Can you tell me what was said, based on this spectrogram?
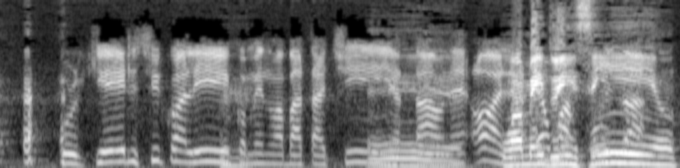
porque eles ficam ali comendo uma batatinha e tal, né? Olha, um amendoinzinho.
